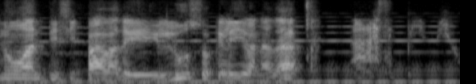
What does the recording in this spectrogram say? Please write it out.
no anticipaba del uso que le iban a dar. Ah, ese pendejo.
